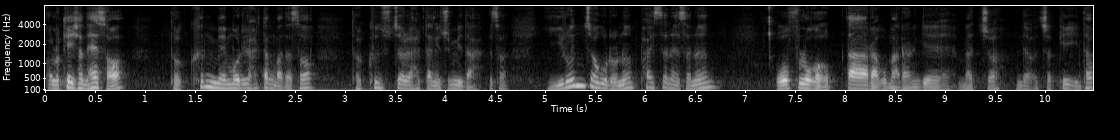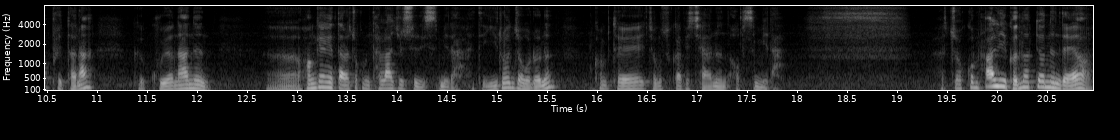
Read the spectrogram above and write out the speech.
얼로케이션 해서 더 큰 메모리를 할당받아서 더 큰 숫자를 할당해 줍니다. 그래서 이론적으로는 파이썬에서는 오버플로가 없다라고 말하는 게 맞죠. 근데 어차피 인터프리터나 그 구현하는 어, 환경에 따라 조금 달라질 수도 있습니다. 하여튼 이론적으로는 컴퓨터의 정수값의 제한은 없습니다. 조금 빨리 건너뛰었는데요.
